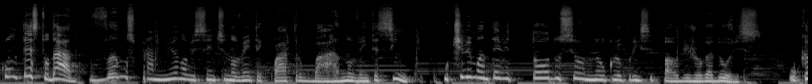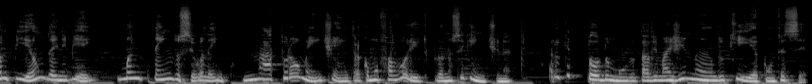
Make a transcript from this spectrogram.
Contexto dado, vamos para 1994/95. O time manteve todo o seu núcleo principal de jogadores o campeão da NBA, mantendo seu elenco, naturalmente entra como favorito para o ano seguinte, né? Era o que todo mundo estava imaginando que ia acontecer.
